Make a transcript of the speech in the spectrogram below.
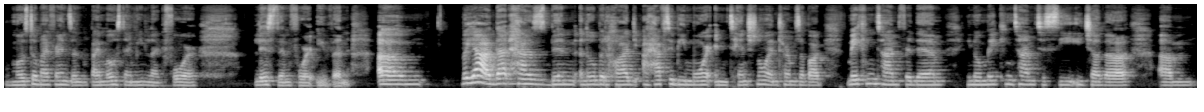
most of my friends, and by most I mean like four, less than four even. Um, but yeah, that has been a little bit hard. I have to be more intentional in terms about making time for them, you know, making time to see each other. Um,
